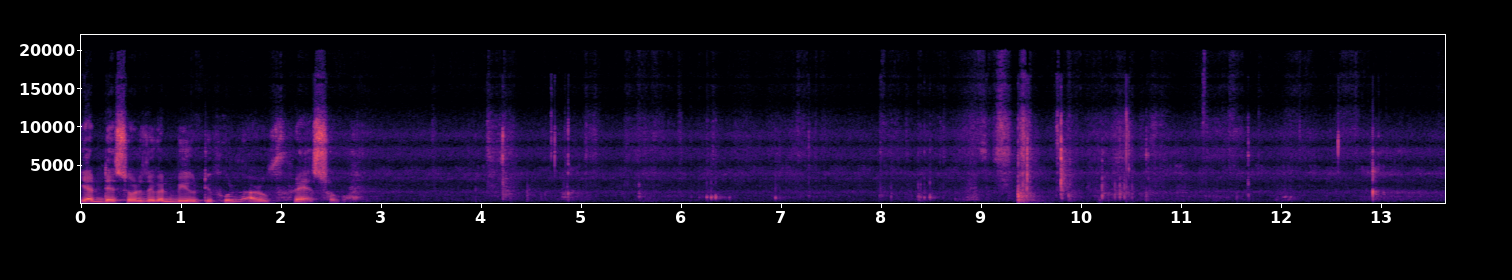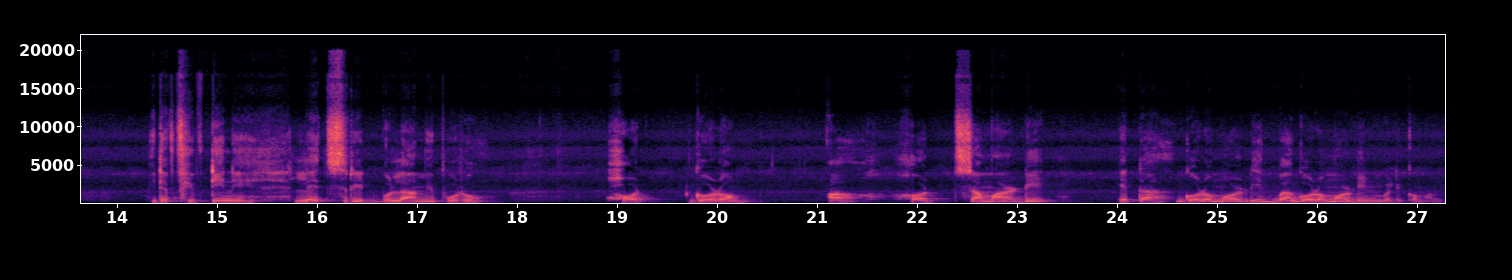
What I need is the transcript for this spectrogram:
ইয়াত ডেছৰ জেগাত বিউটিফুল আৰু ফ্ৰেছ হ'ব। এতিয়া ফিফটিন এ লেটছ ৰিড ব'লা আমি পঢ়োঁ হট গৰম আ হট ছামাৰ ডে এটা গৰমৰ দিন বা গৰমৰ দিন বুলি ক'ম আমি।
